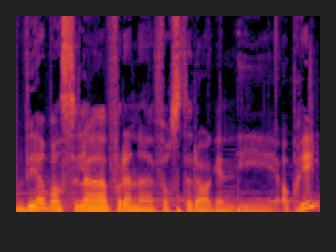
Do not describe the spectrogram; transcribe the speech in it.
værvarselet for denne første dagen i april.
